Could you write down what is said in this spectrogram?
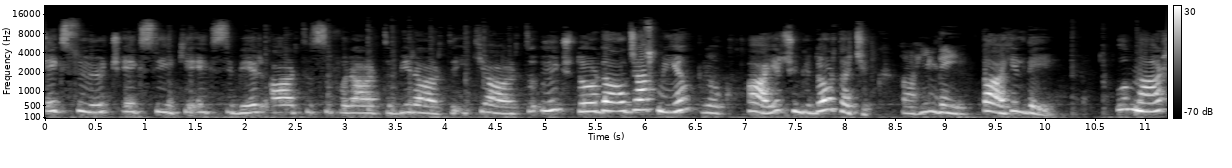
eksi 3, eksi 2, eksi 1, artı 0, artı 1, artı 2, artı 3. 4'ü alacak mıyım? Yok. Hayır çünkü 4 açık. Dahil değil. Dahil değil. Bunlar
